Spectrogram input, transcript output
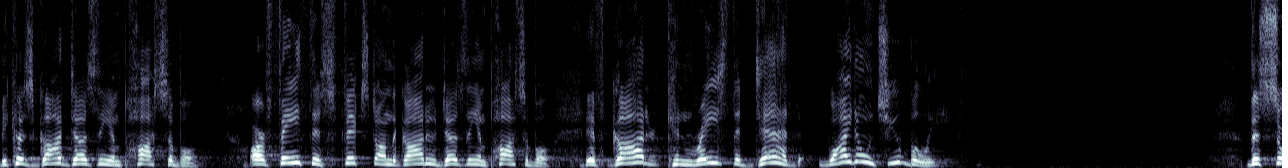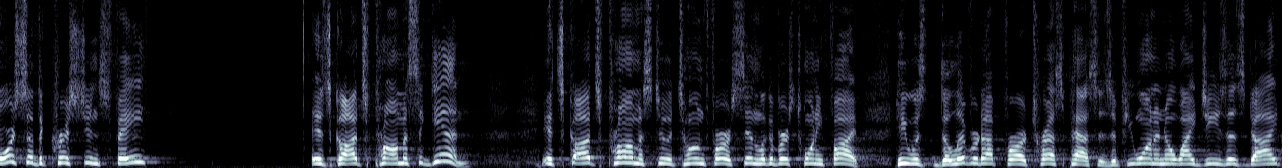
because God does the impossible. Our faith is fixed on the God who does the impossible. If God can raise the dead, why don't you believe? The source of the Christian's faith is God's promise again. It's God's promise to atone for our sin. Look at verse 25. He was delivered up for our trespasses. If you want to know why Jesus died,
